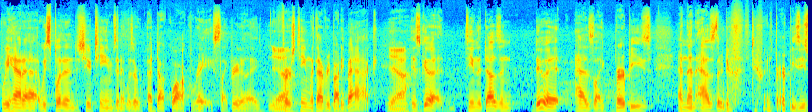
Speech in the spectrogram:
we had a we split it into two teams, and it was a, a duck walk race, like really. Yeah. First team with everybody back Yeah. is good. Team that doesn't do it has like burpees, and then as they're do, doing burpees, he's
